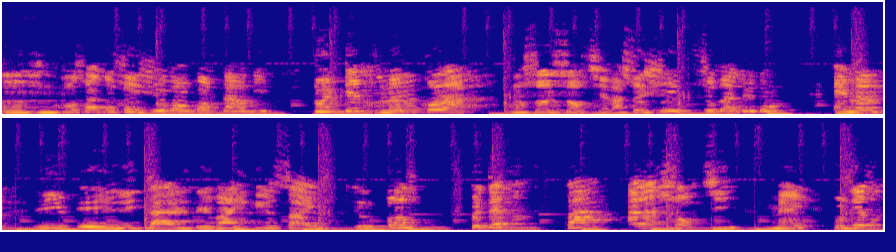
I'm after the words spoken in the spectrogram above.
je ne pense pas que ce jeu va encore tarder. Peut-être même quand la console sortira, ce jeu sera dedans. Et même Little Divine Inside, je ne pense peut-être pas à la sortie, mais peut-être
